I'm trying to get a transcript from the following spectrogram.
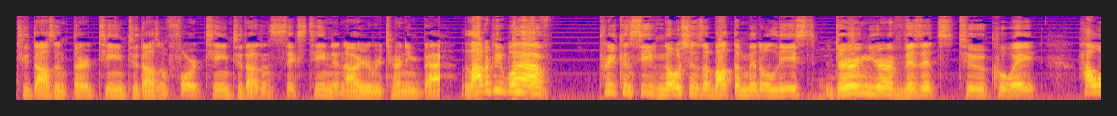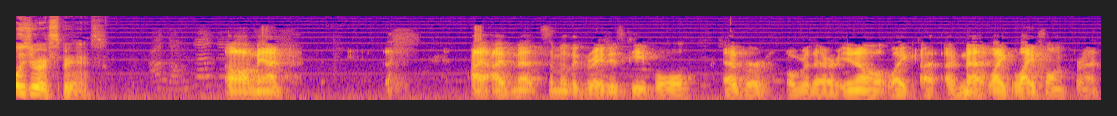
2013, 2014, 2016, and now you're returning back. A lot of people have preconceived notions about the Middle East during your visits to Kuwait. How was your experience? Oh man, I, have met some of the greatest people ever over there. You know, like I, have met like lifelong friends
